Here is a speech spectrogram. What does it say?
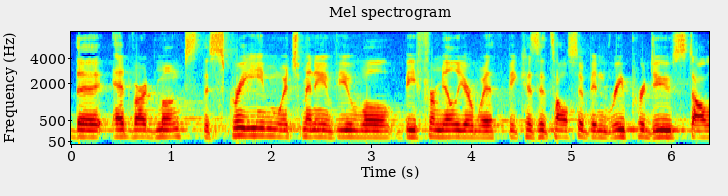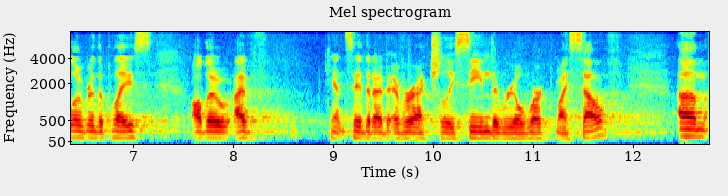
the Edvard Munch's The Scream, which many of you will be familiar with because it's also been reproduced all over the place, although I can't say that I've ever actually seen the real work myself. Um,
